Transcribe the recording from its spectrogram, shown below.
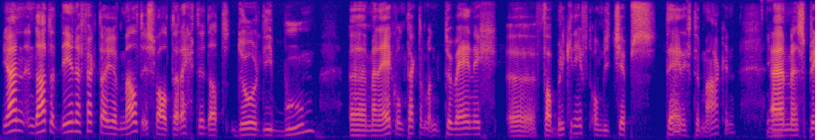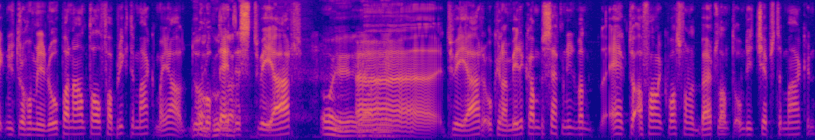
Ja, en inderdaad, het neveneffect dat je meldt is wel terecht, dat door die boom eh men eigenlijk contact met te weinig eh, fabrieken heeft om die chips tijdig te maken. Ja. En men spreekt nu terug om in Europa een aantal fabrieken te maken, maar ja, de doorlooptijd luck. is twee jaar. oh ja, ja nee. Eh, twee jaar. Ook in Amerika beseffen nu, want eigenlijk te afhankelijk was van het buitenland om die chips te maken.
